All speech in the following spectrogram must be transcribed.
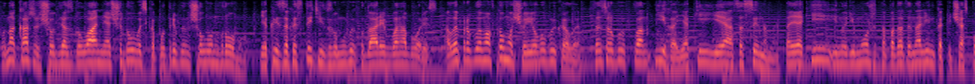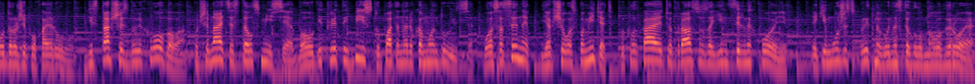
Вона каже, що для здолання чудовиська потрібен шолом грому, який захистить від громових ударів Ванаборіс. Але проблема в тому, що його викрали. Це зробив клан Іга, які є асасинами, та які іноді можуть нападати на Лінка під час подорожі по Хайрулу. Діставшись до їх логова, починається стелс-місія, бо у відкритий бій ступати не рекомендується. Бо асасини, якщо вас помітять, викликають одразу загін сильних воїнів, які можуть спритно винести головного героя.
